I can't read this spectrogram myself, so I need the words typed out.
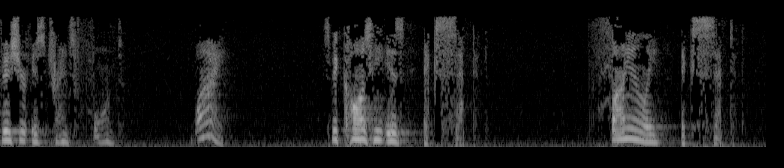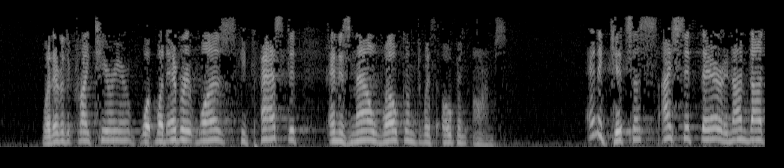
Fisher is transformed. Why? It's because he is accepted. Finally accepted. Whatever the criteria, whatever it was, he passed it and is now welcomed with open arms. And it gets us. I sit there and I'm not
